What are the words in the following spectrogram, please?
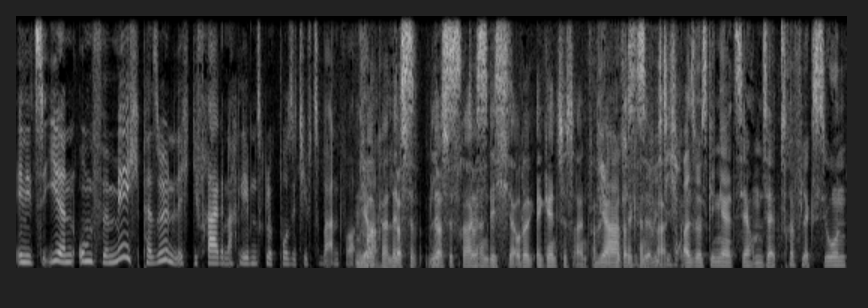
initiieren, um für mich persönlich die Frage nach Lebensglück positiv zu beantworten? Ja, Volker, letzte, das, letzte das, Frage das an dich, ja, oder es einfach. Ja, das ja ist sehr Frage. wichtig. Also es ging ja jetzt sehr um Selbstreflexion.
